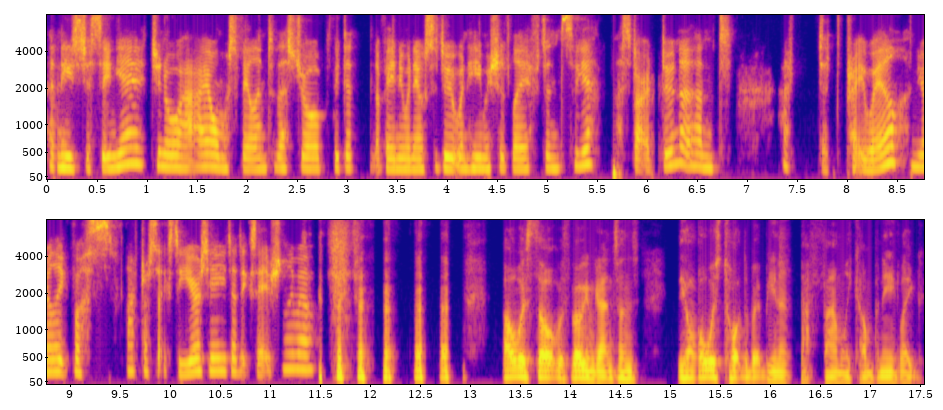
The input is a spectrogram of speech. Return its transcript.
and he's just saying, yeah, do you know, I almost fell into this job. They didn't have anyone else to do it when Hamish had left, and so yeah, I started doing it, and I did pretty well. And you're like, well, after sixty years, yeah, you did exceptionally well. I always thought with William Grant Sons, they always talked about being a family company. Like,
